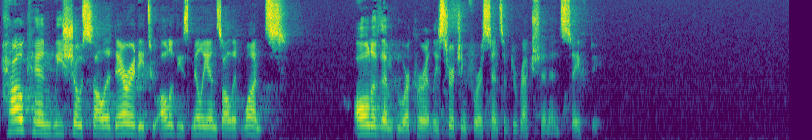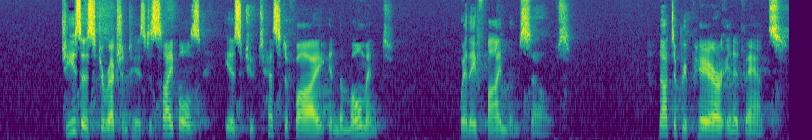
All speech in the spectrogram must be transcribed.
How can we show solidarity to all of these millions all at once? All of them who are currently searching for a sense of direction and safety. Jesus' direction to his disciples is to testify in the moment where they find themselves, not to prepare in advance.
